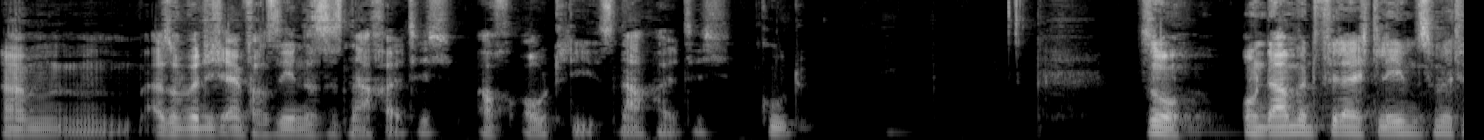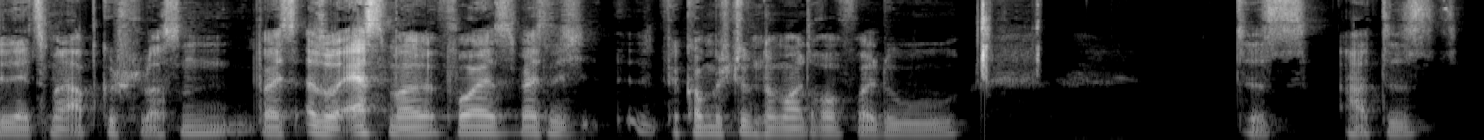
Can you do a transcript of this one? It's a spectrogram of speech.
Ähm, also würde ich einfach sehen, das ist nachhaltig. Auch Oatly ist nachhaltig. Gut. So, und damit vielleicht Lebensmittel jetzt mal abgeschlossen. Weiß, also erstmal, vorher, ich weiß nicht, wir kommen bestimmt nochmal drauf, weil du das hattest.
